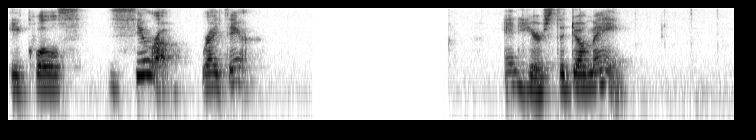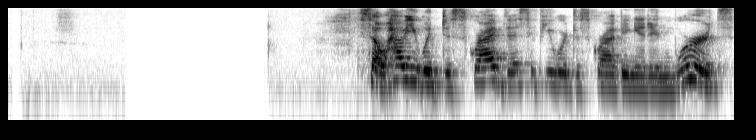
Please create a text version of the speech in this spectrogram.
equals zero right there. And here's the domain. So how you would describe this if you were describing it in words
